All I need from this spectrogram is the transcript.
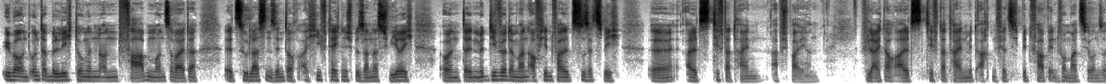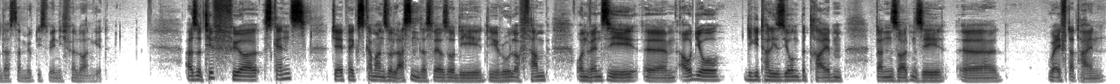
Über- und Unterbelichtungen und Farben und so weiter äh, zulassen, sind doch archivtechnisch besonders schwierig. Und äh, die würde man auf jeden Fall zusätzlich äh, als TIFF-Dateien abspeichern. Vielleicht auch als TIFF-Dateien mit 48-Bit-Farbinformationen, sodass da möglichst wenig verloren geht. Also TIFF für Scans, JPEGs kann man so lassen, das wäre so die, die Rule of Thumb. Und wenn Sie äh, Audio Digitalisierung betreiben, dann sollten Sie äh, Wave-Dateien,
